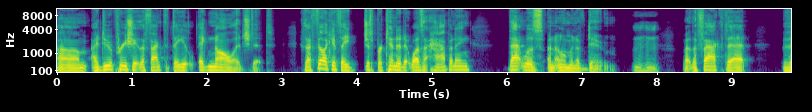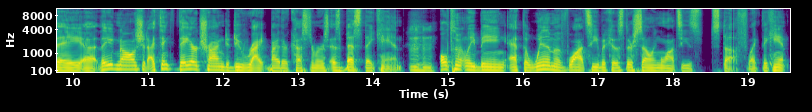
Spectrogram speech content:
Um, I do appreciate the fact that they acknowledged it because I feel like if they just pretended it wasn't happening, that was an omen of doom. Mhm. But the fact that they uh, they acknowledged it, I think they are trying to do right by their customers as best they can. Mhm. Ultimately, being at the whim of Watsy because they're selling Watsy's stuff. Like they can't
